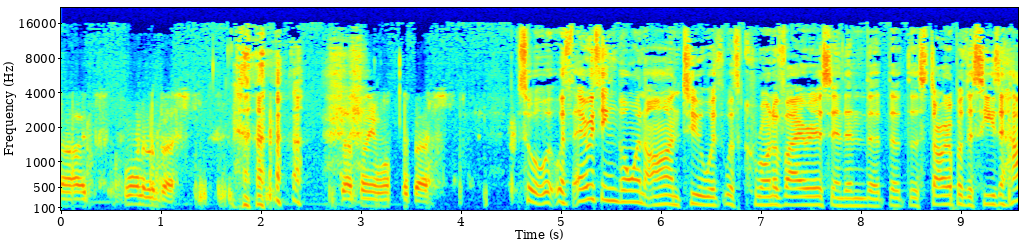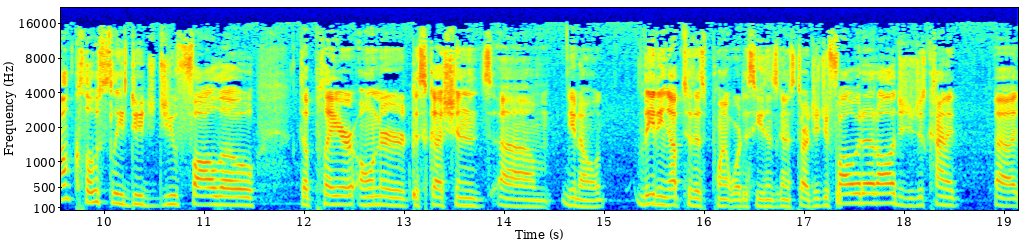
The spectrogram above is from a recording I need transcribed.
Uh, it's one of the best. Definitely one of the best. So with everything going on too, with with coronavirus and then the the, the startup of the season, how closely did you follow the player owner discussions? Um, you know, leading up to this point where the season is going to start. Did you follow it at all? Did you just kind of uh,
